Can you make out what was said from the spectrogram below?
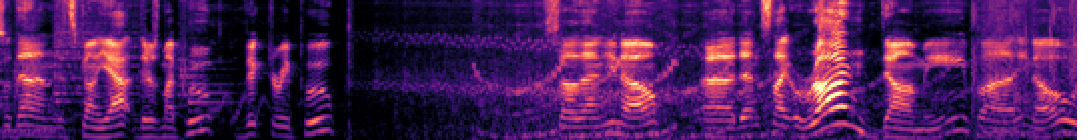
So then it's gonna. yeah, there's my poop. Victory poop. So then, you know, uh, then it's like, run, dummy! But, you know,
